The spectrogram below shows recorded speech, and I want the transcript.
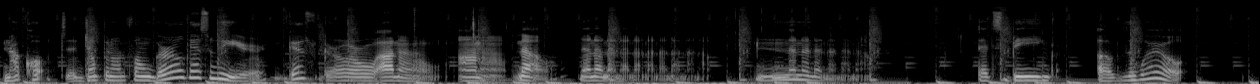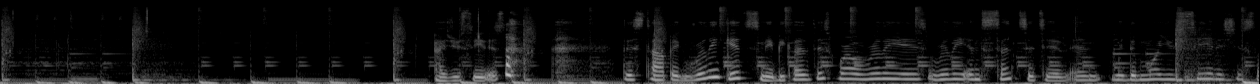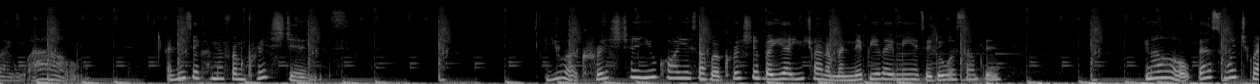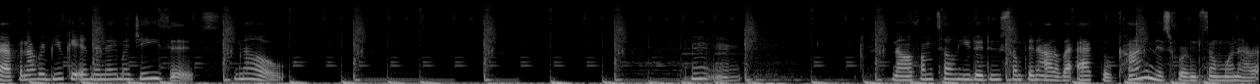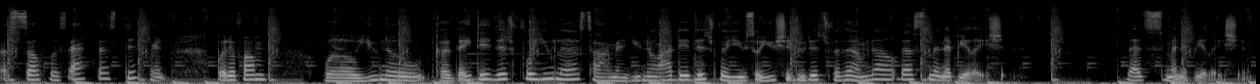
Not call, jumping on the phone, girl. Guess who here? Guess, girl. I know, I know. No, no, no, no, no, no, no, no, no, no, no, no, no, no, no, no. No. That's being of the world. As you see this, this topic really gets me because this world really is really insensitive, and the more you see it, it's just like wow. And these are coming from Christians you a Christian? You call yourself a Christian, but yet you trying to manipulate me into doing something no, that's witchcraft, and I rebuke it in the name of Jesus. No. Mm-mm. Now, if I'm telling you to do something out of an act of kindness from someone, out of a selfless act, that's different. But if I'm, well, you know, because they did this for you last time, and you know I did this for you, so you should do this for them. No, that's manipulation. That's manipulation.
